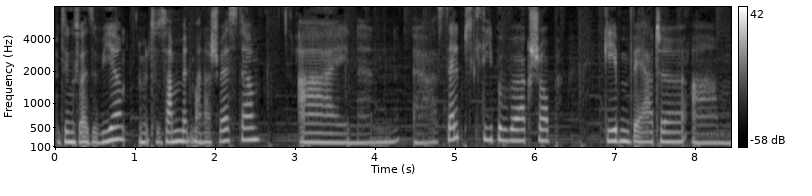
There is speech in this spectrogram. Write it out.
bzw. wir zusammen mit meiner Schwester einen äh, Selbstliebe-Workshop geben werde am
